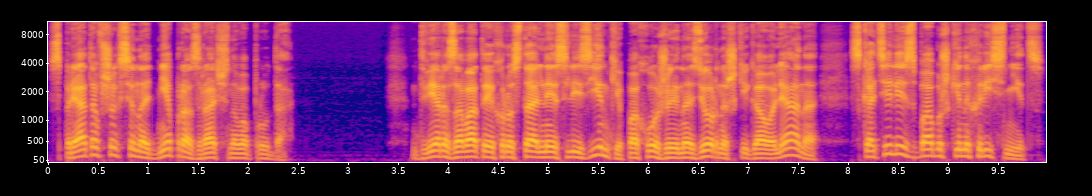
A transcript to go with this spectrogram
спрятавшихся на дне прозрачного пруда. Две розоватые хрустальные слезинки, похожие на зернышки гауляна, скатились с бабушкиных ресниц,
